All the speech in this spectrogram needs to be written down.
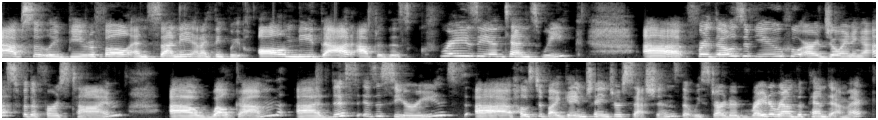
absolutely beautiful and sunny. And I think we all need that after this crazy intense week. Uh, for those of you who are joining us for the first time, uh, welcome. Uh, this is a series uh, hosted by Game Changer Sessions that we started right around the pandemic.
